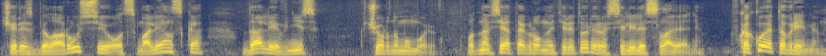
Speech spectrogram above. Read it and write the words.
через Белоруссию от Смоленска, далее вниз к Черному морю. Вот на всей этой огромной территории расселились славяне. В какое-то время,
